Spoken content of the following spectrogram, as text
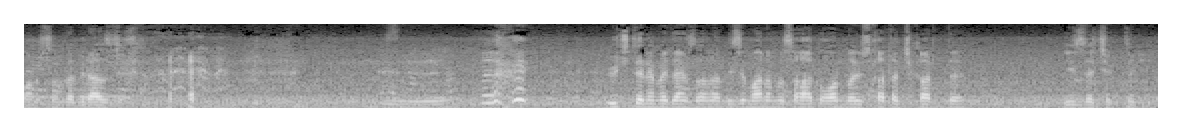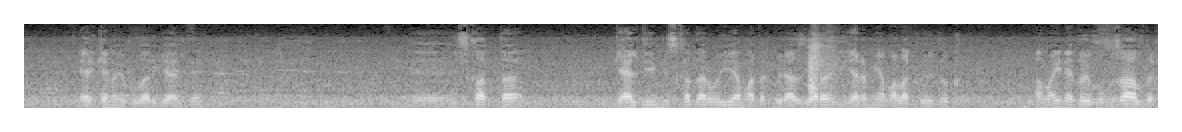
konusunda birazcık Üç denemeden sonra bizim hanımı saat 10'da üst kata çıkarttı. Biz de çıktık. Erken uykuları geldi. Ee, üst katta geldiğimiz kadar uyuyamadık. Biraz yarı, yarım yamalak uyuduk. Ama yine de uykumuzu aldık.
